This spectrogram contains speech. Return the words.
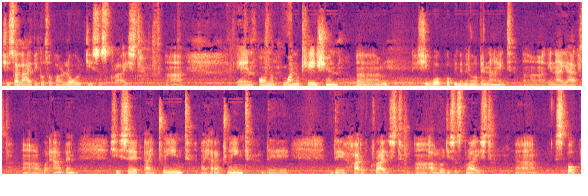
she's alive because of our Lord Jesus Christ. Uh, and on one occasion, um, she woke up in the middle of the night uh, and I asked uh, what happened. She said, I dreamed, I had a dream, the the heart of Christ, uh, our Lord Jesus Christ, uh, spoke,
